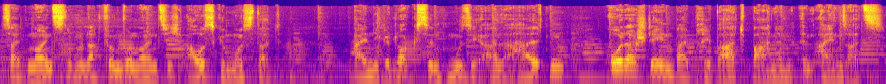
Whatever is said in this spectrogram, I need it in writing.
seit 1995 ausgemustert. Einige Loks sind museal erhalten oder stehen bei Privatbahnen im Einsatz.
